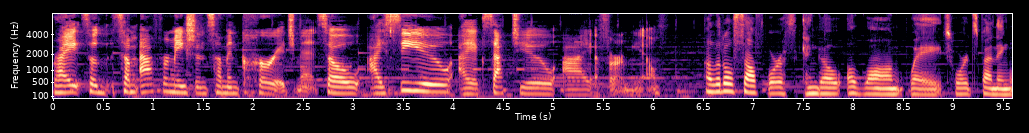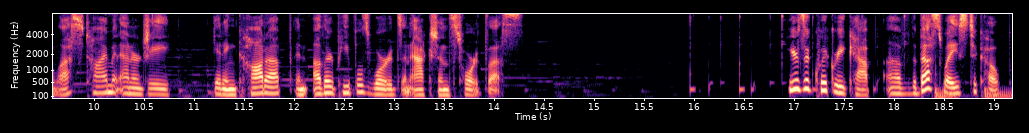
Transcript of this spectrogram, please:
Right? So, some affirmation, some encouragement. So, I see you, I accept you, I affirm you. A little self worth can go a long way towards spending less time and energy getting caught up in other people's words and actions towards us. Here's a quick recap of the best ways to cope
